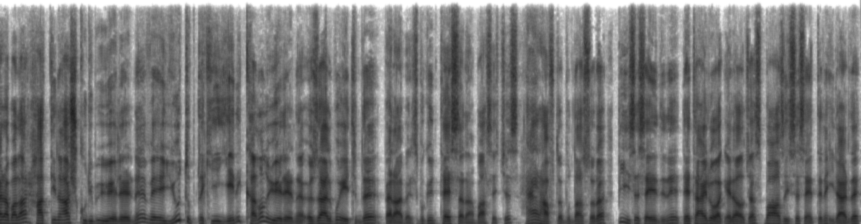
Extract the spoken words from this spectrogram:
Merhabalar, Haddini Aş Kulübü üyelerine ve YouTube'daki yeni kanal üyelerine özel bu eğitimde beraberiz. Bugün Tesla'dan bahsedeceğiz. Her hafta bundan sonra bir hisse senedini detaylı olarak ele alacağız. Bazı hisse senetlerine ileride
